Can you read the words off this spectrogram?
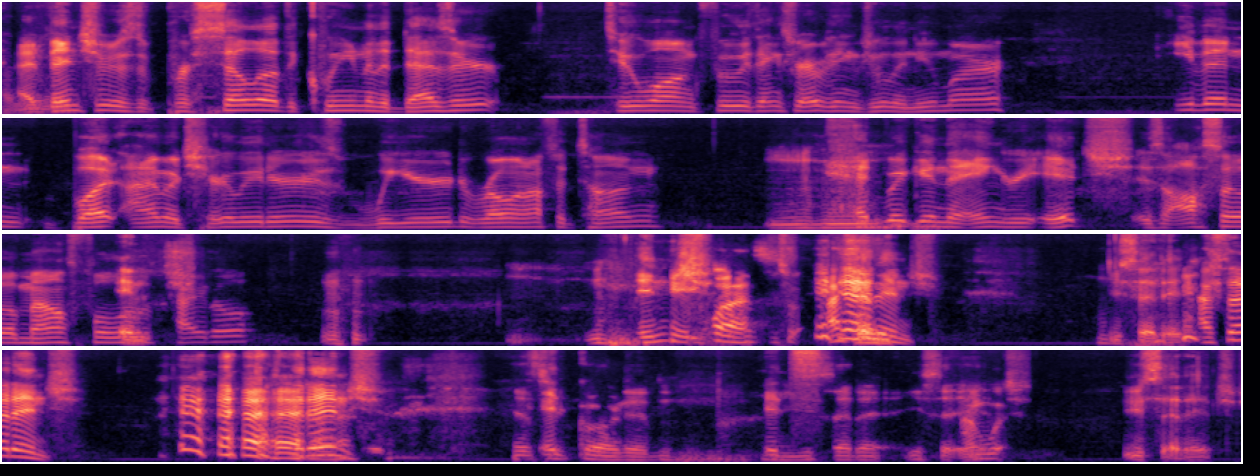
I mean, Adventures of Priscilla, the Queen of the Desert. To Wong Foo, thanks for everything, Julie Newmar. Even but I'm a cheerleader is weird, rolling off the tongue. Mhm. Hedwig and the Angry Itch is also a mouthful of Inch. title. Inch. I said inch. you said it I said inch. I said inch. It's It- recorded. you said it. You said I'm inch. you said it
